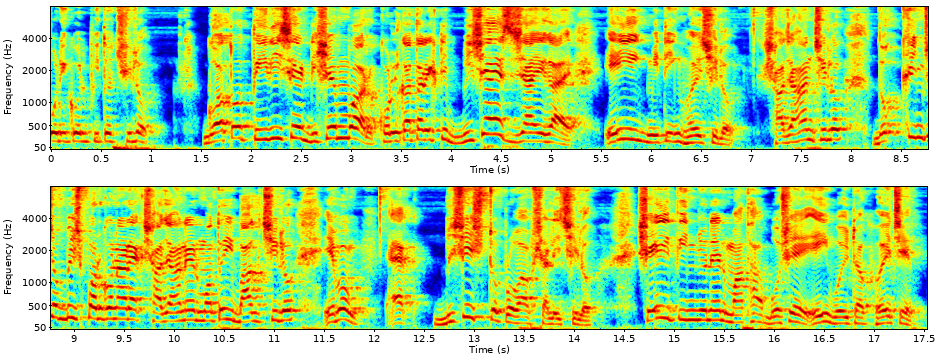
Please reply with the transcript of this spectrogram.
পরিকল্পিত ছিল, গত তিরিশে ডিসেম্বর কলকাতার একটি বিশেষ জায়গায় এই মিটিং হয়েছিল। শাহজাহান ছিল। দক্ষিণ চব্বিশ পরগনার এক শাহজাহানের মতোই বাঘ ছিল এবং এক বিশিষ্ট প্রভাবশালী ছিল। সেই তিনজনের মাথা বসে এই বৈঠক হয়েছে।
